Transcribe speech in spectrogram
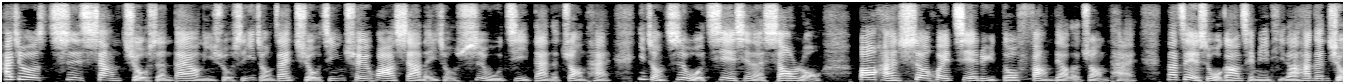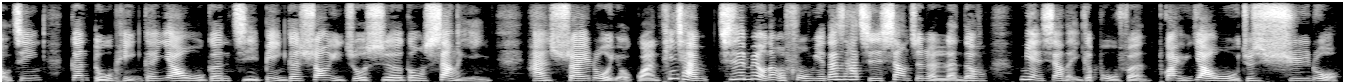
它就是像酒神戴奥尼所示，一种在酒精催化下的一种肆无忌惮的状态，一种自我界限的消融，包含社会戒律都放掉的状态。那这也是我刚刚前面提到，它跟酒精、跟毒品、跟药物、跟疾病、跟双鱼座十二宫上瘾和衰弱有关。听起来其实没有那么负面，但是它其实象征了人的。面向的一个部分，关于药物就是虚弱，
